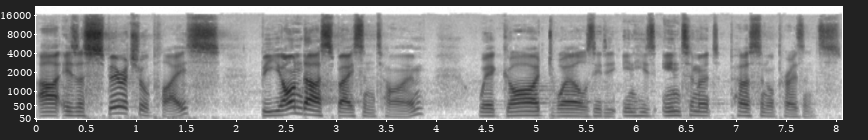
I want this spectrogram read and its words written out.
uh, is a spiritual place beyond our space and time where God dwells in his intimate personal presence.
